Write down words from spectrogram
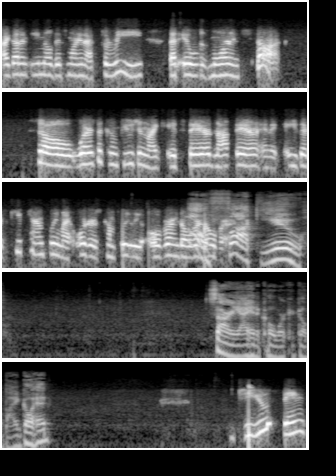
I got an email this morning at three that it was more in stock. So where's the confusion? Like it's there, not there, and it, you guys keep canceling my orders completely over and over and oh, over. fuck you. Sorry, I had a coworker go by. Go ahead. Do you think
